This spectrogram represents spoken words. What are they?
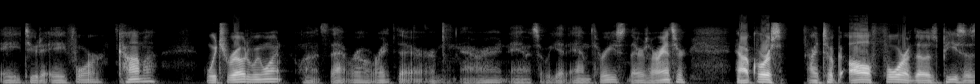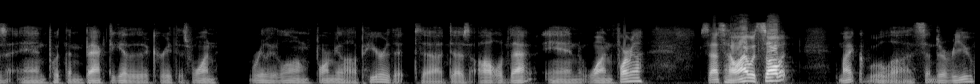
A2 to A4, comma. Which row do we want? Well, it's that row right there. All right, and so we get M3, so there's our answer. Now, of course, I took all four of those pieces and put them back together to create this one really long formula up here that uh, does all of that in one formula. So that's how I would solve it. Mike will uh, send it over to you,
